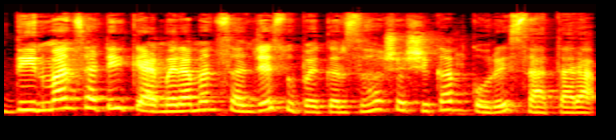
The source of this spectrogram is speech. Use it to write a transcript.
दिनमानसाठी कॅमेरामन संजय सुपेकरसह शशिकांत कोरे सातारा.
